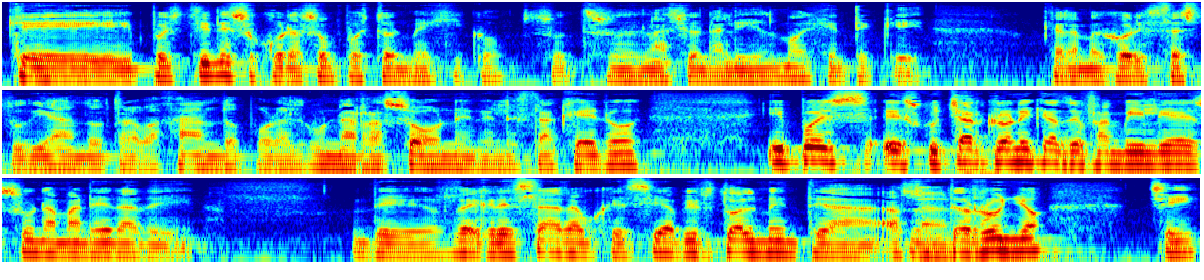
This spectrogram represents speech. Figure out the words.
que pues tiene su corazón puesto en México, su, su nacionalismo, hay gente que, que a lo mejor está estudiando, trabajando por alguna razón en el extranjero, y pues escuchar crónicas de familia es una manera de, de regresar, aunque sea virtualmente, a, a su Claro. terruño, sí.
